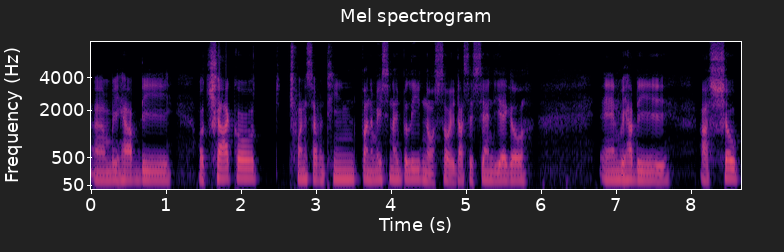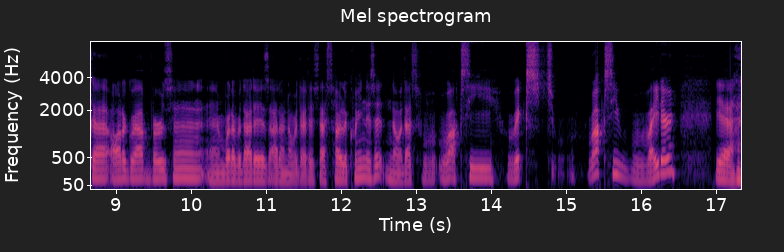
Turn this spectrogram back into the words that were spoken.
Um, we have the Ochako 2017 Funimation, I believe. No, sorry, that's the San Diego. And we have the Ahsoka autograph version and whatever that is. I don't know what that is. That's Harley Quinn, is it? No, that's Roxy Rix, Roxy Ryder. Yeah.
